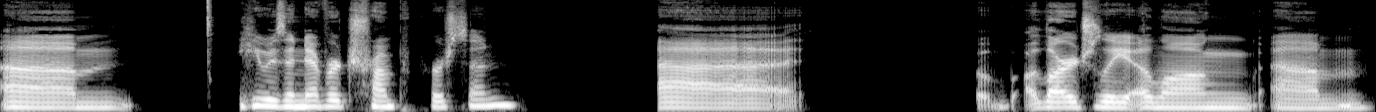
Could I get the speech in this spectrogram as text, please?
Um, he was a never Trump person, uh, largely along, um,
